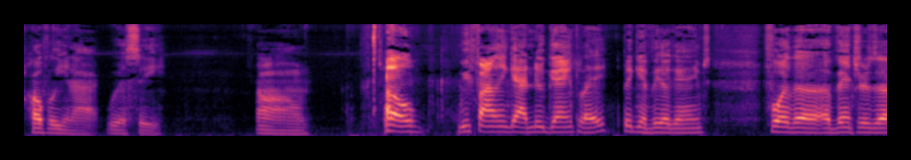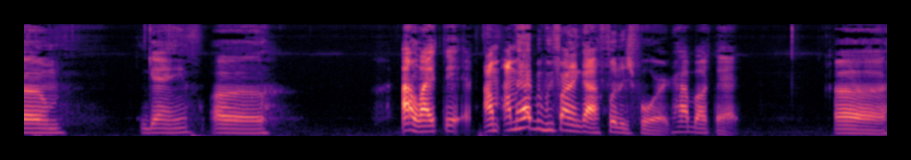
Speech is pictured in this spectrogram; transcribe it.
Hopefully not. We'll see. Um. Oh, we finally got new gameplay. Speaking of video games, for the Avengers um game. Uh, I liked it. I'm I'm happy we finally got footage for it. How about that? Uh,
